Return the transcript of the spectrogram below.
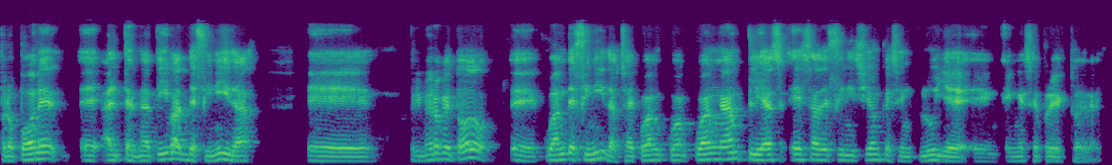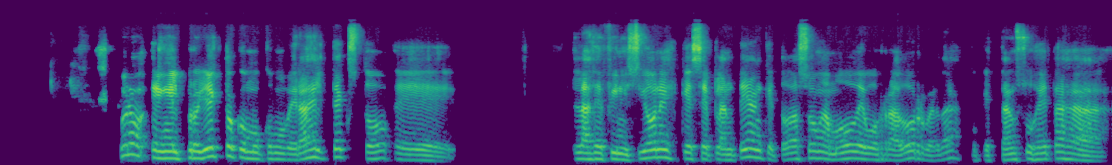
propone eh, alternativas definidas eh, primero que todo, eh, cuán definida, o sea, cuán, cuán, amplia es esa definición que se incluye en, ese proyecto de ley. Bueno, en el proyecto, como, como verás el texto, eh, las definiciones que se plantean, que todas son a modo de borrador, ¿verdad? Porque están sujetas a,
